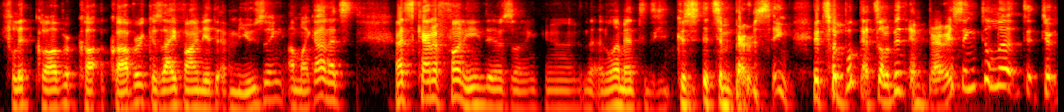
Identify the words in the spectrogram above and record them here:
flip cover co- cover because I find it amusing. I'm like, oh, that's that's kind of funny. There's like uh, a limit because it's embarrassing. It's a book that's a little bit embarrassing to, look to, to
